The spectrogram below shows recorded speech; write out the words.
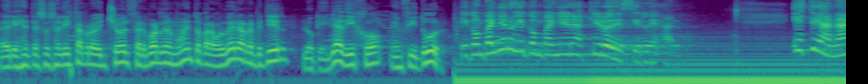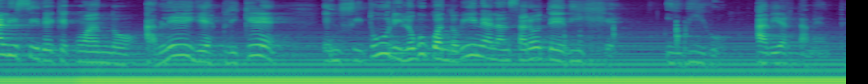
La dirigente socialista aprovechó el fervor del momento para volver a repetir lo que ya dijo en Fitur. Y compañeros y compañeras, quiero decirles algo. Este análisis de que cuando hablé y expliqué en Fitur luego cuando vine a Lanzarote dije y digo abiertamente,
